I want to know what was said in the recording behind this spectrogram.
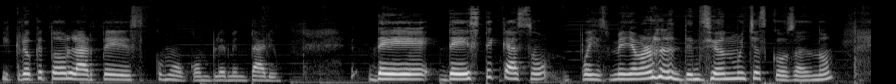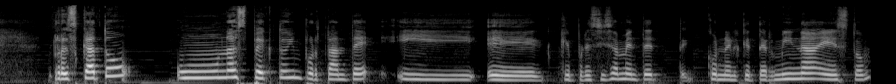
y creo que todo el arte es como complementario. De, de este caso, pues me llamaron la atención muchas cosas, ¿no? Rescato un aspecto importante y eh, que precisamente con el que termina esto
